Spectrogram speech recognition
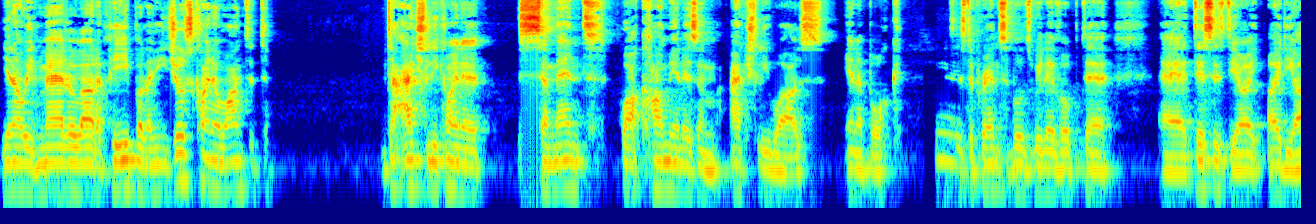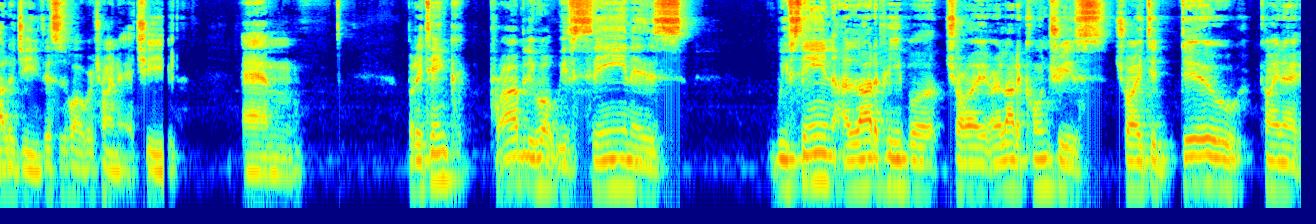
you know he'd met a lot of people, and he just kind of wanted to to actually kind of cement what communism actually was in a book. This is the principles we live up to. Uh, this is the ideology. This is what we're trying to achieve. Um, but I think probably what we've seen is we've seen a lot of people try, or a lot of countries try to do kind of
